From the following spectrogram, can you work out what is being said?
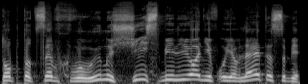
тобто це в хвилину 6 мільйонів. Уявляєте собі?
